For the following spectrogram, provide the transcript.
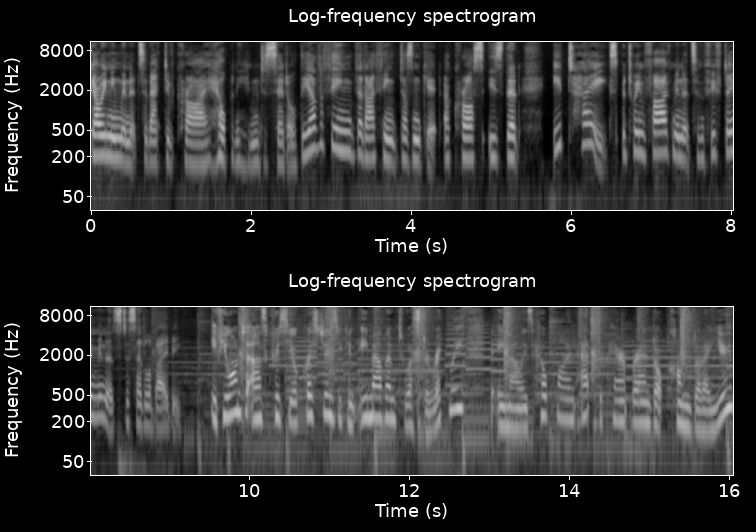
going in when it's an active cry, helping him to settle. The other thing that I think doesn't get across is that it takes between five minutes and 15 minutes to settle a baby. If you want to ask Chris your questions, you can email them to us directly. The email is helpline at theparentbrand.com.au.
